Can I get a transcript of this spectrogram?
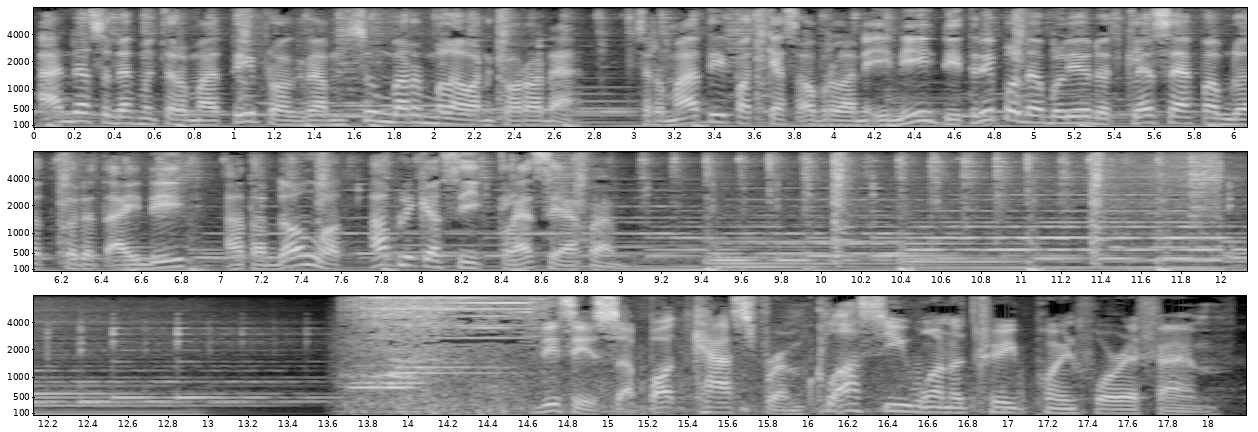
Anda sudah mencermati program Sumber Melawan Corona. Cermati podcast obrolan ini di www.classfm.co.id atau download aplikasi Classy FM. This is a podcast from Classy 103.4 FM.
